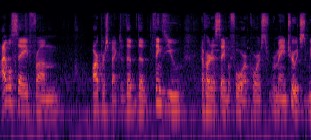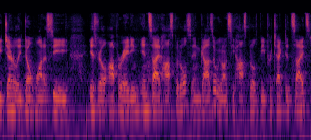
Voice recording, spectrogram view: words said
I will say from our perspective, the, the things you have heard us say before, of course, remain true, which is we generally don't want to see Israel operating inside hospitals in Gaza. We want to see hospitals be protected sites.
